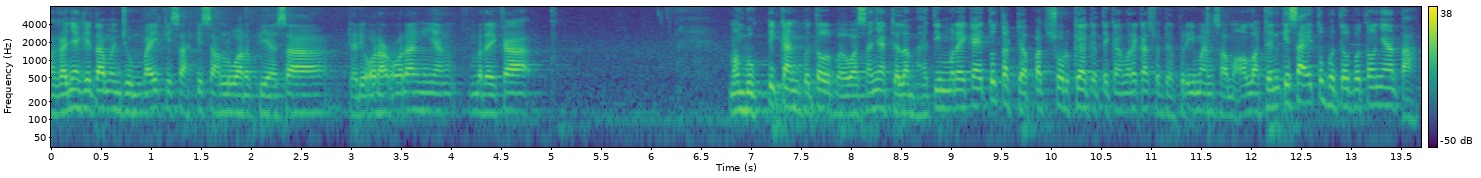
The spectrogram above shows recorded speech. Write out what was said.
Makanya kita menjumpai kisah-kisah luar biasa dari orang-orang yang mereka membuktikan betul bahwasanya dalam hati mereka itu terdapat surga ketika mereka sudah beriman sama Allah dan kisah itu betul-betul nyata.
